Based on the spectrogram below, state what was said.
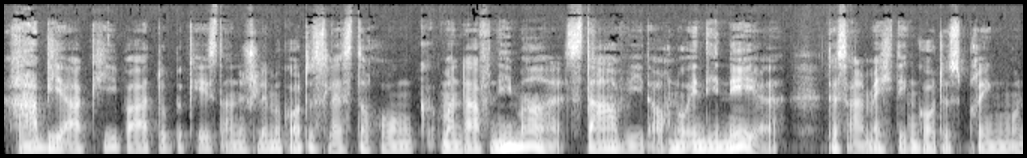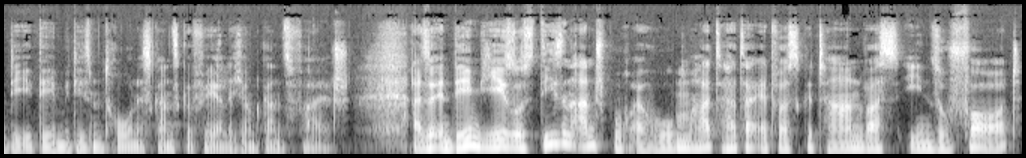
Rabbi Akiba, du begehst eine schlimme Gotteslästerung. Man darf niemals David auch nur in die Nähe des allmächtigen Gottes bringen und die Idee mit diesem Thron ist ganz gefährlich und ganz falsch. Also indem Jesus diesen Anspruch erhoben hat, hat er etwas getan, was ihn sofort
